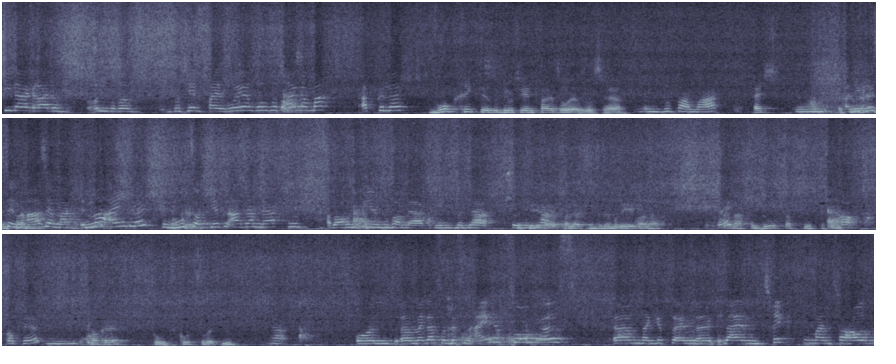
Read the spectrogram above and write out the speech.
Christina gerade unsere glutenfreie Sojasauce dran gemacht, abgelöscht Wo kriegt ihr so glutenfreie Sojasauce her? im Supermarkt. Echt? Also die kriegst du im Asiamarkt immer eigentlich, in gut Okay. sortierten Asiamärkten, aber auch in vielen Supermärkten mit einer schönen Okay, weil ich war letztens in einem Rewe und hab danach gesucht, hab's nicht gefunden. Ach, okay. Okay, gut, gut zu wissen. Ja. Und äh, wenn das so ein bisschen eingezogen ist, ähm, dann gibt es einen äh, kleinen Trick, wie man zu Hause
